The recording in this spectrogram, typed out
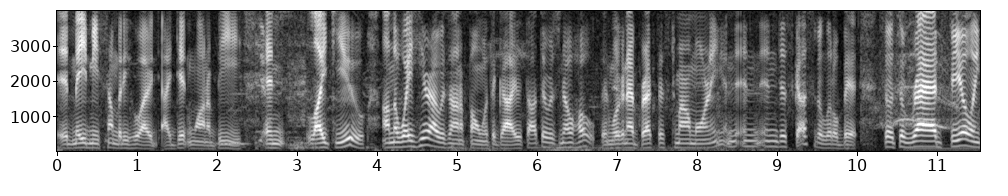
it made me somebody who I I didn't want to be. Yes. And like you, on the way here, I was on a phone with a guy who thought there was no hope, and we're gonna have breakfast tomorrow morning and and, and discuss it a little bit. So it's a rad feeling.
